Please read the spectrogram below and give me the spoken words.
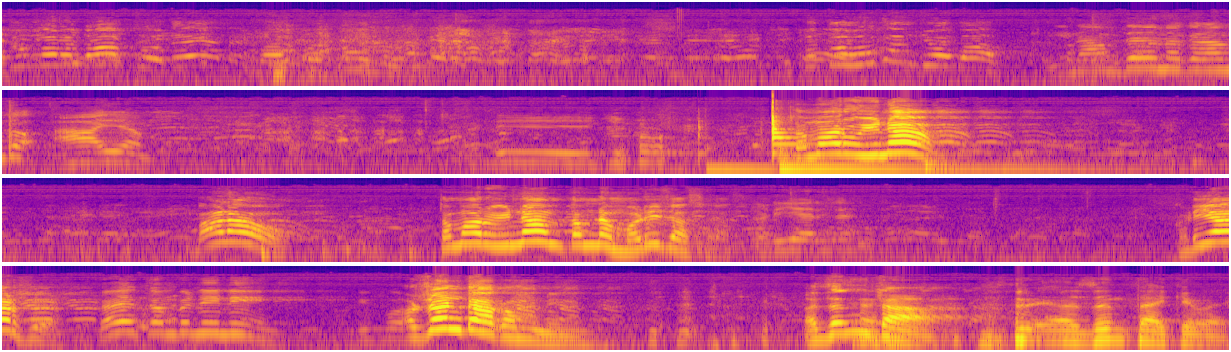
તું મારો બાપ છો, દે ને. તો તો હું કેમ જો બાપ? ઇનામ દે ને આમ તો આ એમ તમારું ઇનામ બાળાઓ તમારું ઇનામ તમને મળી જશે. ઘડિયાળ છે. ઘડિયાળ છે કઈ કંપનીની? અજંટા કંપની. અજંતા અરે અજંતા કહેવાય.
